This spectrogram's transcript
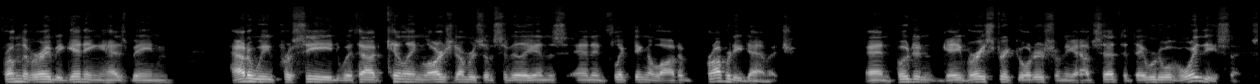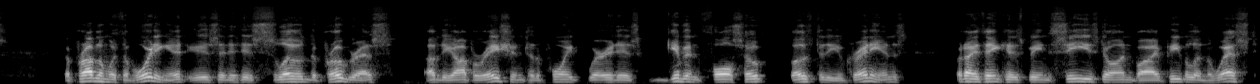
from the very beginning has been how do we proceed without killing large numbers of civilians and inflicting a lot of property damage? And Putin gave very strict orders from the outset that they were to avoid these things. The problem with avoiding it is that it has slowed the progress of the operation to the point where it has given false hope both to the Ukrainians, but I think has been seized on by people in the West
